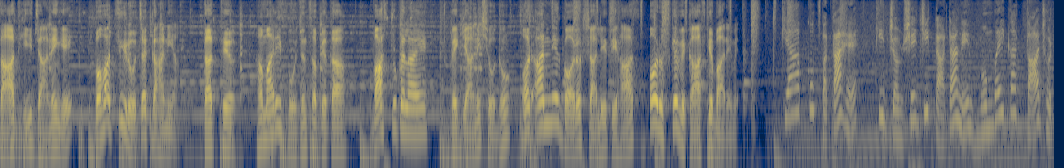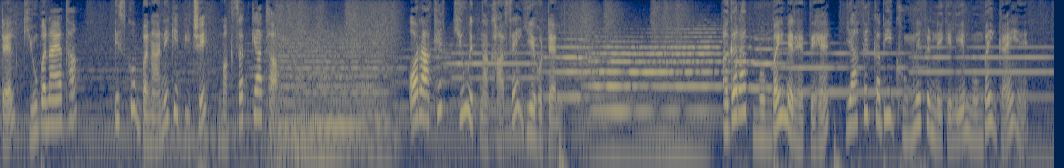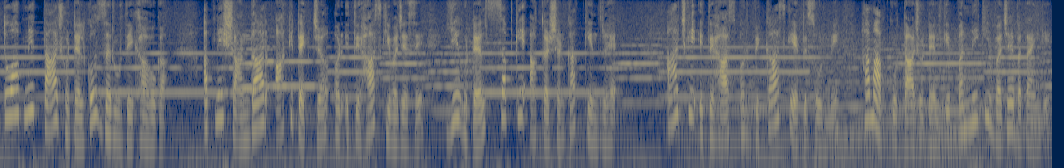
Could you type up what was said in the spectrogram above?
साथ ही जानेंगे बहुत सी रोचक कहानियाँ, तथ्य, हमारी भोजन सभ्यता, वास्तुकलाएँ, वैज्ञानिक शोधों और अन्य गौरवशाली इतिहास और उसके विकास के बारे में। क्या आपको पता है कि जमशेदजी टाटा ने मुंबई का ताज होटल क्यों बनाया था? इसको बनाने के पीछे मकसद क्या था? और आखिर क्यों इतना खास है ये होटल? अगर आप मुंबई में रहते हैं या फिर कभी घूमने फिरने के लिए मुंबई गए हैं तो आपने ताज होटल को ज़रूर देखा होगा। अपने शानदार आर्किटेक्चर और इतिहास की वजह से ये होटल सबके आकर्षण का केंद्र है। आज के इतिहास और विकास के एपिसोड में हम आपको ताज होटल के बनने की वजह बताएँगे।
